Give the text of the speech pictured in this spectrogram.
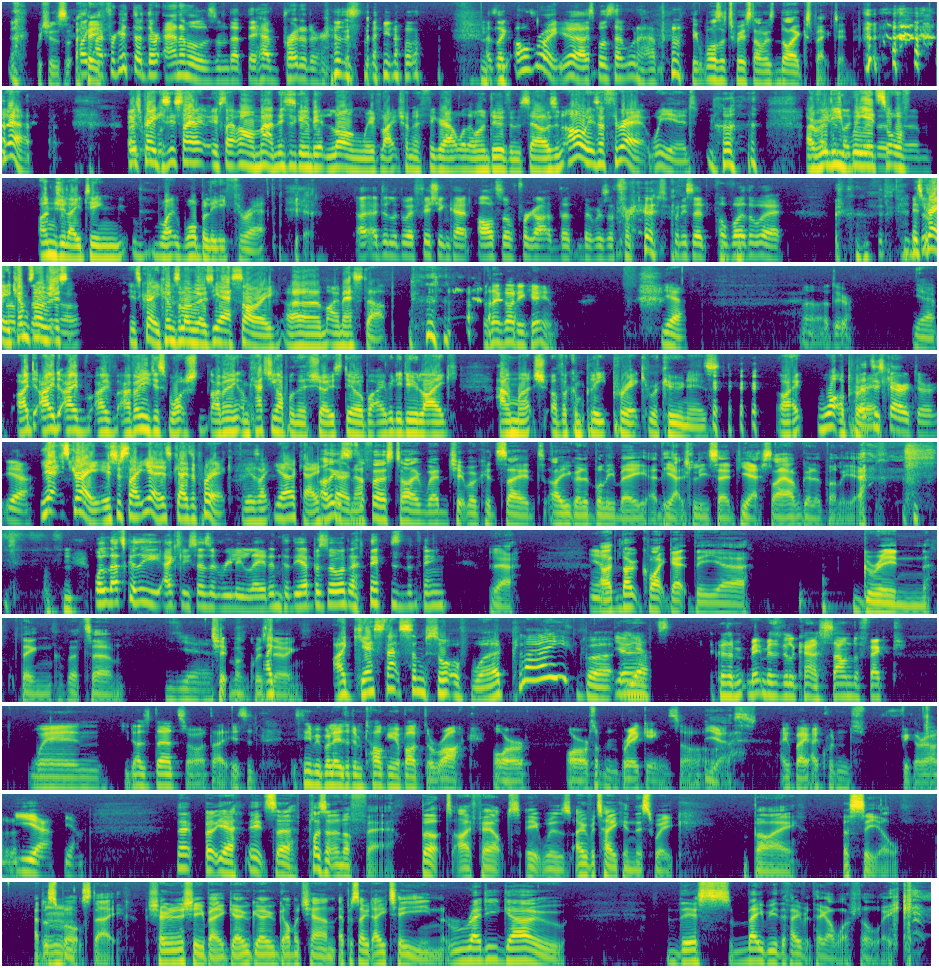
Which is. Like I forget that they're animals and that they have predators. you know, I was like, oh right, yeah, I suppose that would happen. it was a twist I was not expecting. yeah. It's great because it's like it's like oh man, this is going to be a bit long with like trying to figure out what they want to do with themselves, and oh, it's a threat. Weird, a really like weird that, sort of um, undulating, like, wobbly threat. I, I did like the way Fishing Cat also forgot that there was a threat when he said, "Oh, by the way." It's great. He comes on. and goes, It's great. He comes along and goes, yeah, sorry, um, I messed up. But thank God he came. Yeah. Oh dear. Yeah, I, I, I, I've, I've only just watched. I've only, I'm catching up on this show still, but I really do like how much of a complete prick Raccoon is. like, what a prick! That's his character. Yeah. Yeah, it's great. It's just like, yeah, this guy's a prick. And he's like, yeah, okay, I think fair this is the first time when Chipmunk had said, "Are you going to bully me?" and he actually said, "Yes, I am going to bully you." Well, that's because he actually says it really late into the episode. I think is the thing. yeah. Yeah. I don't quite get the uh, grin thing that um, Yeah. Chipmunk was I- doing. I guess that's some sort of wordplay, but Yeah. yeah. Because maybe there's a little kind of sound effect when he does that. So that is it. It seems to be related to him talking about the rock or or something breaking. So Yes. I I, I couldn't figure out it. Yeah. Yeah. No, but yeah, it's a pleasant enough fare. But I felt it was overtaken this week by a seal at a Mm. sports day. Shonen Ashibe Go Go Gomachan episode 18. Ready go. This may be the favourite thing I watched all week.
